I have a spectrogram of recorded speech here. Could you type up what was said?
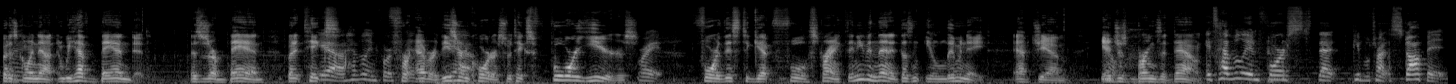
but it's Right. going down, and we have banned it. This is our ban, but it takes Yeah, heavily enforced. forever. These are in quarters, so it takes four years Right. for this to get full strength, and even then, it doesn't eliminate FGM. It No. just brings it down. It's heavily enforced that people try to stop it.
